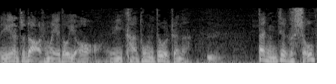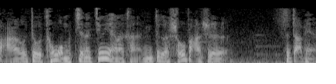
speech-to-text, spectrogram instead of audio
营业执照什么也都有，一看东西都是真的。嗯。但你这个手法，就从我们之前的经验来看，你这个手法是是诈骗，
